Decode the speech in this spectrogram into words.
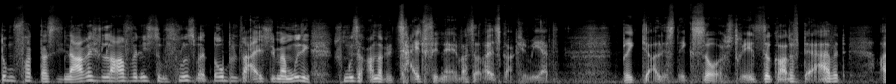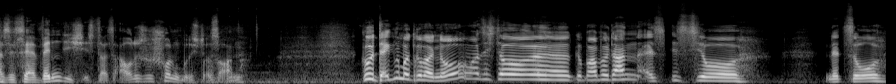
dumm fort, dass die Nachrichten laufen, wenn ich zum Schluss wird doppelt verheißt. Mehr. Ich muss eine andere Zeit finden, was er weiß gar kein Wert. Bringt ja alles nichts. So, drehst du gerade auf der Arbeit. Also sehr wendig ist das Auto schon, muss ich da sagen. Gut, denken wir mal drüber nach, was ich da äh, gebabbelt habe. Es ist ja nicht so,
